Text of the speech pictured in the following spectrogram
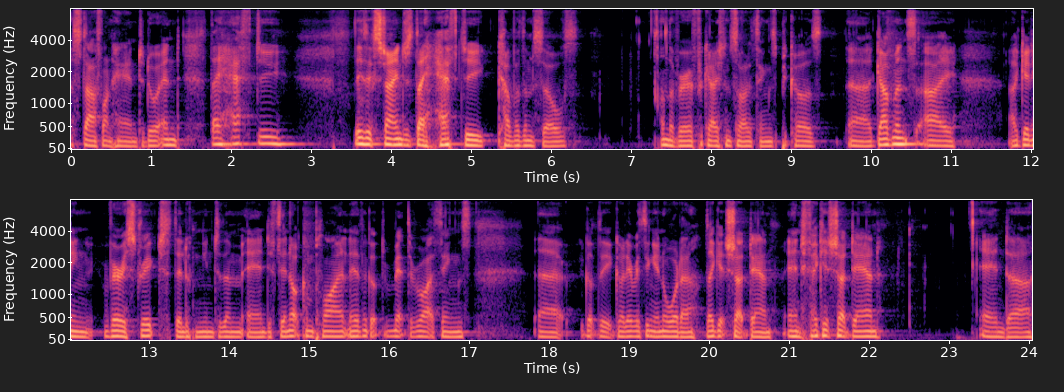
staff on hand to do it, and they have to these exchanges they have to cover themselves on the verification side of things because uh, governments are are getting very strict. They're looking into them, and if they're not compliant, they haven't got met the right things, uh, got the got everything in order, they get shut down. And if they get shut down, and uh,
